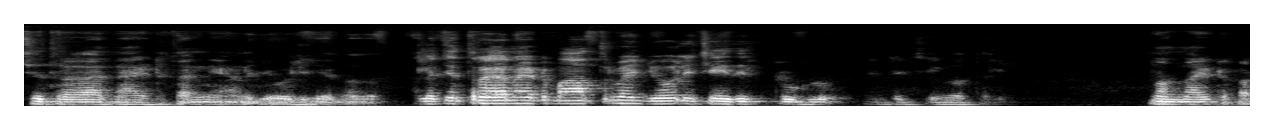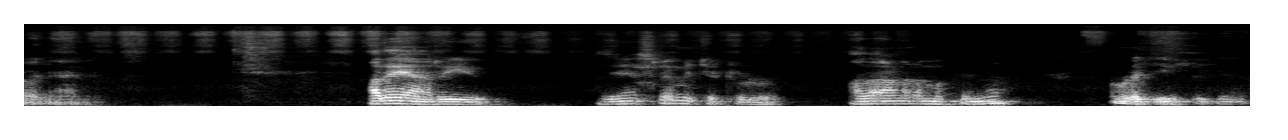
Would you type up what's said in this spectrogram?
ചിത്രകാരനായിട്ട് തന്നെയാണ് ജോലി ചെയ്യുന്നത്. അല്ല ചിത്രകാരനായിട്ട് മാത്രമേ ജോലി ചെയ്തിട്ടുള്ളൂ എന്റെ ജീവിതത്തിൽ. നന്നായിട്ട് പറഞ്ഞാൽ അതേ അറിയൂ. അതിനെ ശ്രമിച്ചിട്ടുള്ളൂ. അതാണ് നമുക്കിന്ന് നമ്മളെ ജീവിപ്പിക്കുന്നത്.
